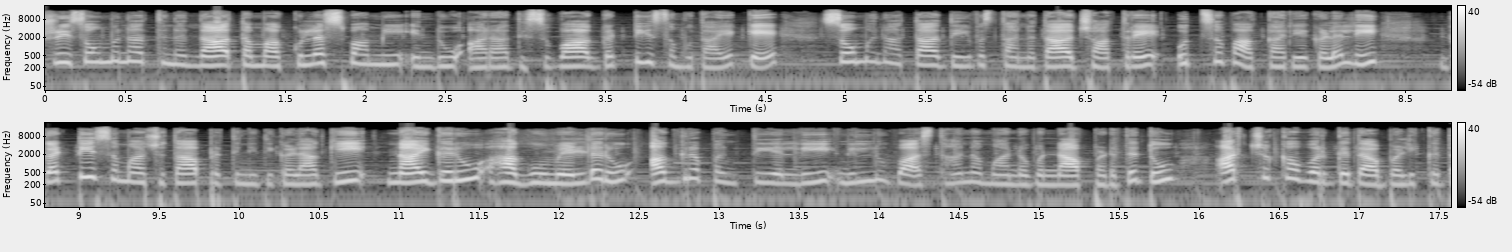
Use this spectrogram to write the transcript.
ಶ್ರೀ ಸೋಮನಾಥನನ್ನ ತಮ್ಮ ಕುಲಸ್ವಾಮಿ ಎಂದು ಆರಾಧಿಸುವ ಗಟ್ಟಿ ಸಮುದಾಯಕ್ಕೆ ಸೋಮನಾಥ ದೇವಸ್ಥಾನದ ಜಾತ್ರೆ, ಉತ್ಸವ ಕಾರ್ಯಗಳಲ್ಲಿ ಗಟ್ಟಿ ಸಮಾಜದ ಪ್ರತಿನಿಧಿಗಳಾಗಿ ನಾಯ್ಗರು ಹಾಗೂ ಮೇಲ್ಡರು ಅಗ್ರಪಂಕ್ತಿಯಲ್ಲಿ ನಿಲ್ಲುವ ಸ್ಥಾನಮಾನವನ್ನ ಪಡೆದದ್ದು, ಅರ್ಚಕ ವರ್ಗದ ಬಳಿಕದ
